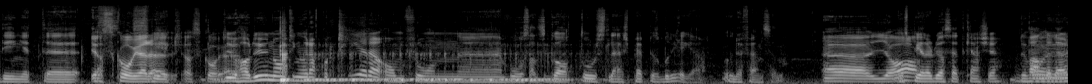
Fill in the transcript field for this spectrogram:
det är inget eh, jag, skojar, svek. jag skojar. Du, har du någonting att rapportera om från eh, Båstads gator slash Peppes Bodega under fansen? Uh, ja. Någon spelare du har sett kanske? Det var där?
